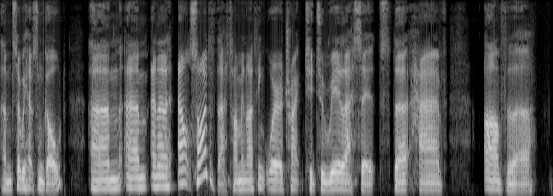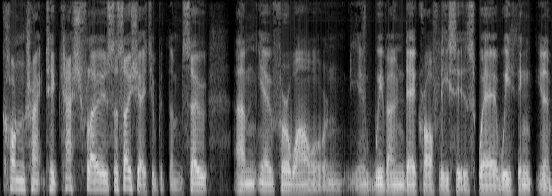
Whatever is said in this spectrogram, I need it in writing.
Um, so we have some gold. Um, um, and uh, outside of that, I mean, I think we're attracted to real assets that have other contracted cash flows associated with them. So, um, you know, for a while, and you know, we've owned aircraft leases where we think, you know,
